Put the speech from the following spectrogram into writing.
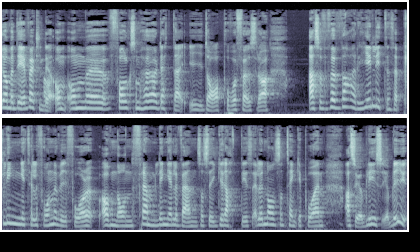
Ja men det är verkligen ja. det. Om, om eh, folk som hör detta idag på vår födelsedag Alltså för varje liten så här pling i telefonen vi får av någon främling eller vän som säger grattis eller någon som tänker på en. Alltså jag blir, jag blir,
